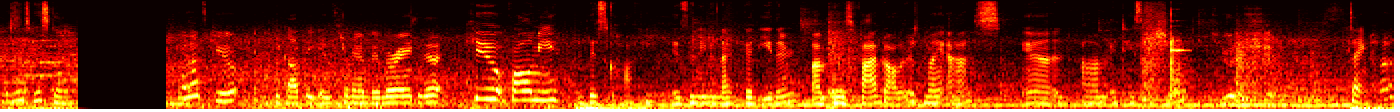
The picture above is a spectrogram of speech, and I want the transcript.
It doesn't taste good. Oh, that's cute. He got the Instagram boomerang. See that? Cute. Follow me. This coffee isn't even that good either. Um, it was five dollars, my ass, and um, it tastes like shit. Good as shit. Dang, huh?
